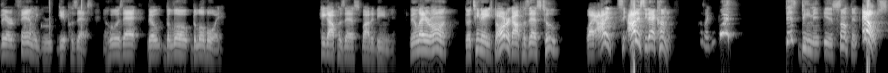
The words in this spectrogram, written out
their family group get possessed. And who is that? The the little the little boy. He got possessed by the demon. Then later on, the teenage daughter got possessed too. Like I didn't see I didn't see that coming. I was like, what? This demon is something else.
